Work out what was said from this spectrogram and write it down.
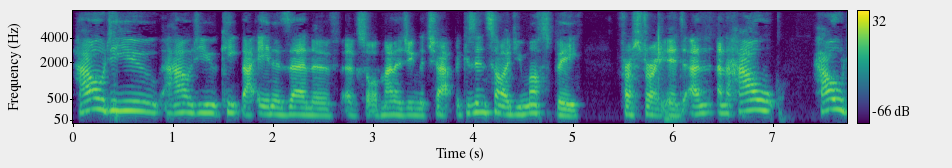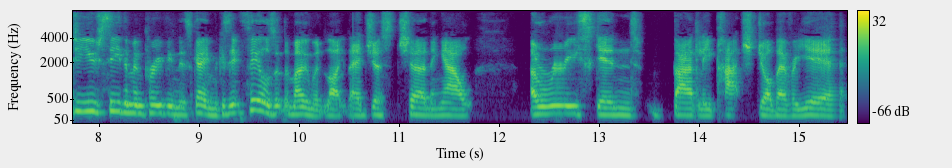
how do you how do you keep that inner zen of, of sort of managing the chat? Because inside you must be frustrated. And and how how do you see them improving this game? Because it feels at the moment like they're just churning out a reskinned badly patched job every year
